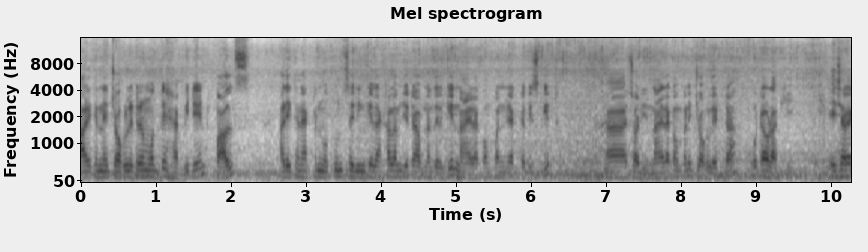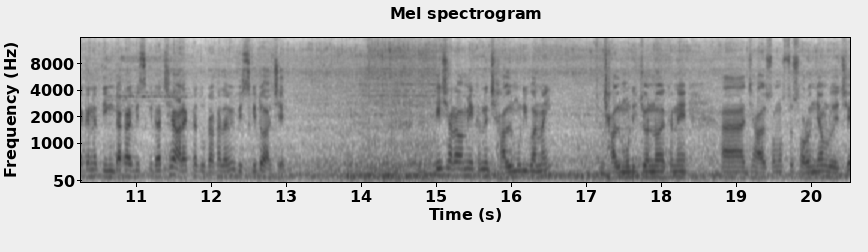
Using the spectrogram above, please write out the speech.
আর এখানে চকলেটের মধ্যে হ্যাপি ডেন্ট পালস, আর এখানে একটা নতুন সেলিংকে দেখালাম যেটা আপনাদেরকে, নায়রা কোম্পানির একটা বিস্কিট সরি নায়রা কোম্পানির চকলেটটা, ওটাও রাখি। এছাড়া এখানে তিন টাকার বিস্কিট আছে, আর একটা দু টাকা দামি বিস্কিটও আছে। এছাড়াও আমি এখানে ঝালমুড়ি বানাই ঝালমুড়ির জন্য এখানে ঝাল সমস্ত সরঞ্জাম রয়েছে।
